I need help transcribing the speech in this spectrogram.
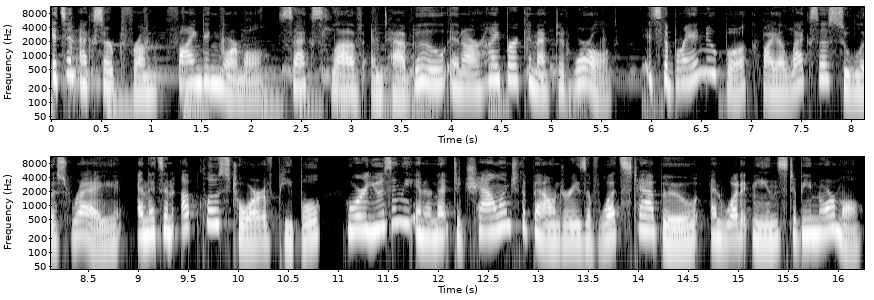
It's an excerpt from Finding Normal Sex, Love, and Taboo in Our Hyper Connected World. It's the brand new book by Alexa Tsoulis-Reay, and it's an up close tour of people who are using the internet to challenge the boundaries of what's taboo and what it means to be normal.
